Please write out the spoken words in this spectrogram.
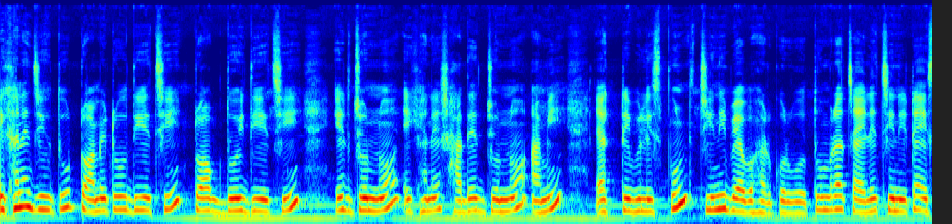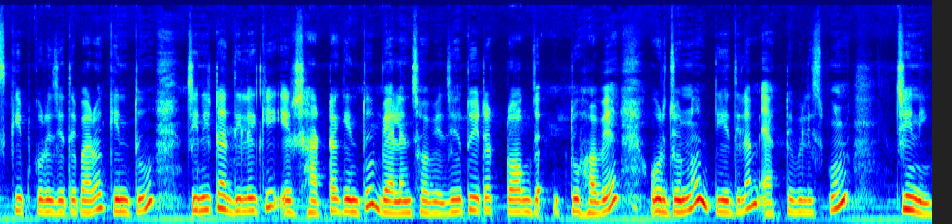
এখানে যেহেতু টমেটো দিয়েছি, টক দই দিয়েছি, এর জন্য এখানে স্বাদের জন্য আমি এক টেবিল স্পুন চিনি ব্যবহার করব। তোমরা চাইলে চিনিটা স্কিপ করে যেতে পারো, কিন্তু চিনিটা দিলে কি এর স্বাদটা কিন্তু ব্যালেন্স হবে। যেহেতু এটা টক একটু হবে, ওর জন্য দিয়ে দিলাম এক টেবিল স্পুন চিনি।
